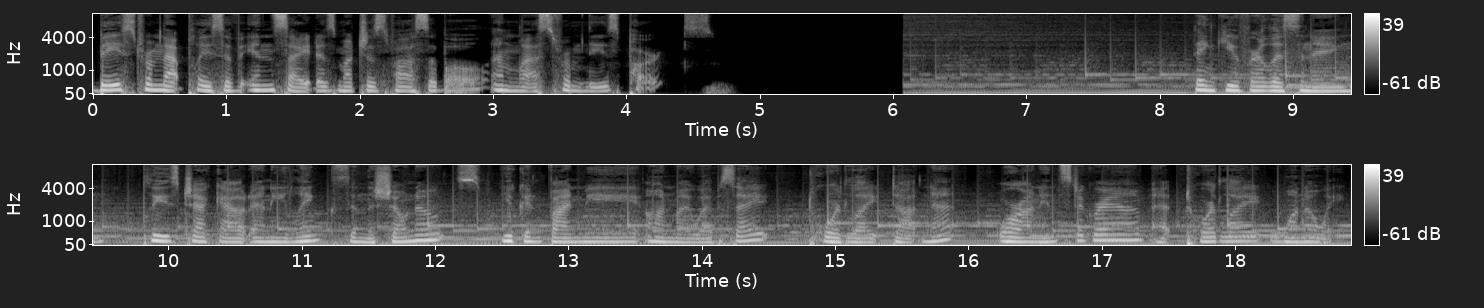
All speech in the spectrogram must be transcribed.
based from that place of insight as much as possible and less from these parts. Thank you for listening. Please check out any links in the show notes. You can find me on my website, towardlight.net, or on Instagram at towardlight108.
